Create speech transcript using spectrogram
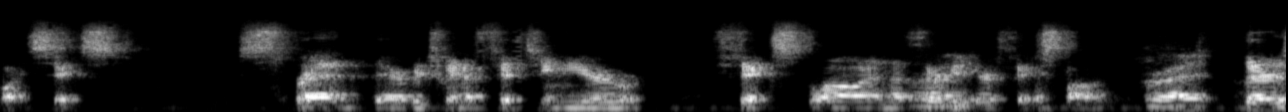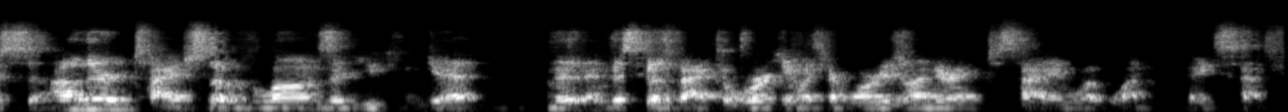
0.6 spread there between a 15 year fixed loan and a 30 year fixed loan. Right. There's other types of loans that you can get. And this goes back to working with your mortgage lender and deciding what one makes sense.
